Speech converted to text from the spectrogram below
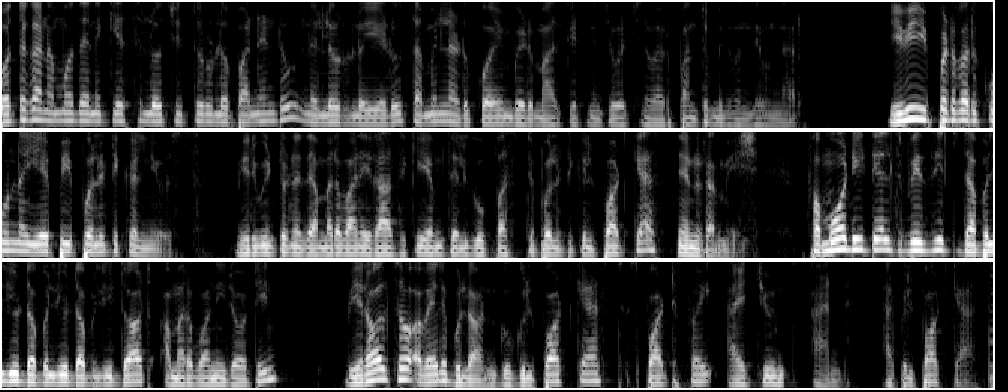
కొత్తగా నమోదైన కేసుల్లో చిత్తూరులో పన్నెండు నెల్లూరులో ఏడు తమిళనాడు కోయంబేడు మార్కెట్ నుంచి వచ్చిన వారు పంతొమ్మిది మంది ఉన్నారు. ఇవి ఇప్పటివరకు ఉన్న ఏపీ పొలిటికల్ న్యూస్. మీరు వింటున్నది అమరవాణి రాజకీయం తెలుగు ఫస్ట్ పొలిటికల్ పాడ్కాస్ట్. నేను Ramesh. For more details visit WWW dot Amarvani dot in we are also available on Google podcast Spotify iTunes and Apple podcast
